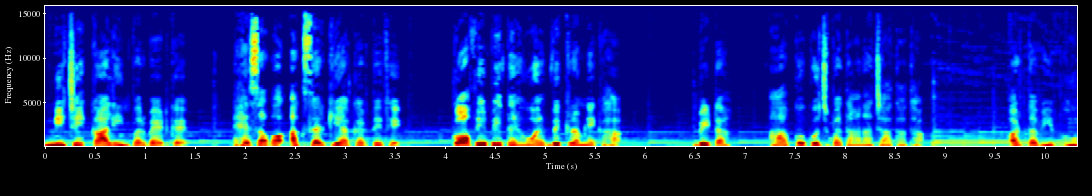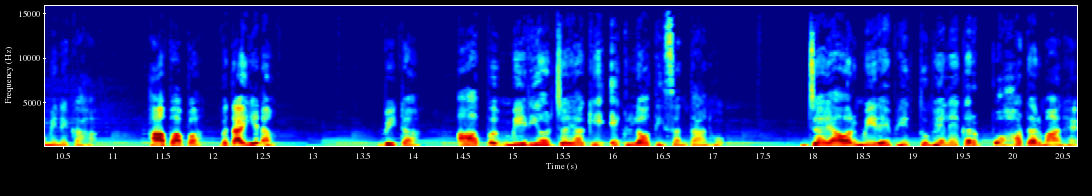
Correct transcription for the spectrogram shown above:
नीचे कालीन पर बैठ गए। ऐसा वो अक्सर किया करते थे। कॉफ़ी पीते हुए विक्रम ने कहा, बेटा, आपको कुछ बताना चाहता था। और तभी भूमि ने कहा हाँ पापा, बताइए ना। बेटा, आप मेरी और जया की एक लौती संतान हो। जया और मेरे भी तुम्हें लेकर बहुत अरमान है।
